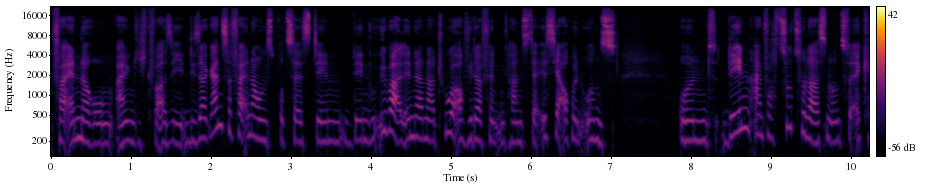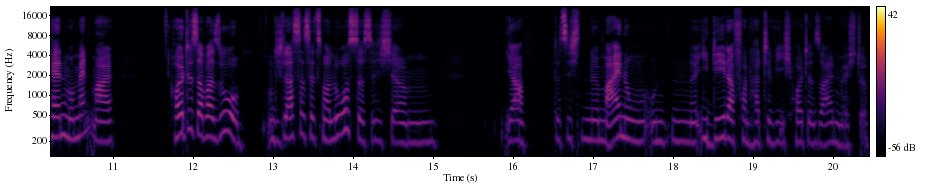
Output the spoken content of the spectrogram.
Veränderung eigentlich quasi. Dieser ganze Veränderungsprozess, den, den du überall in der Natur auch wiederfinden kannst, der ist ja auch in uns. Und den einfach zuzulassen und zu erkennen, Moment mal, heute ist aber so, und ich lasse das jetzt mal los, dass ich, ähm, ja, dass ich eine Meinung und eine Idee davon hatte, wie ich heute sein möchte.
